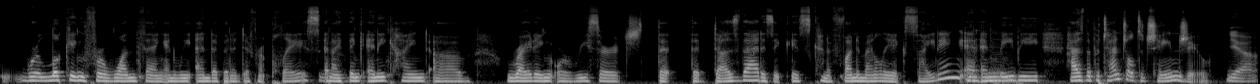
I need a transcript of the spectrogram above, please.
we're looking for one thing and we end up in a different place. Yeah. And I think any kind of writing or research that that does that is is kind of fundamentally exciting and, mm-hmm. and maybe has the potential to change you. Yeah.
